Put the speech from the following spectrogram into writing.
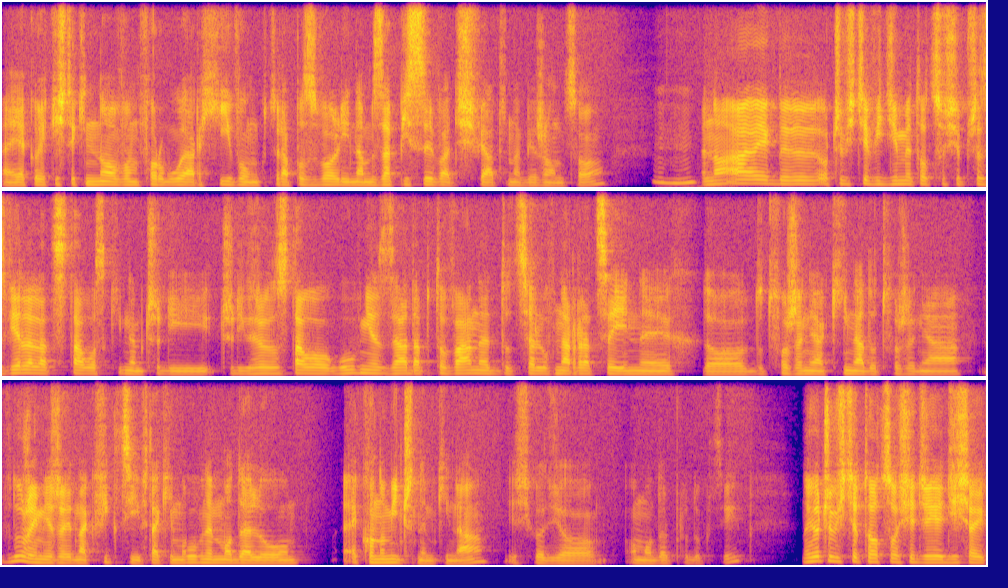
E, jako jakąś taką nową formułę archiwum, która pozwoli nam zapisywać świat na bieżąco. Mhm. No a jakby oczywiście widzimy to, co się przez wiele lat stało z kinem, czyli, czyli że zostało głównie zaadaptowane do celów narracyjnych, do, do tworzenia kina, do tworzenia w dużej mierze jednak fikcji w takim głównym modelu ekonomicznym kina, jeśli chodzi o, o model produkcji. No i oczywiście to, co się dzieje dzisiaj,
